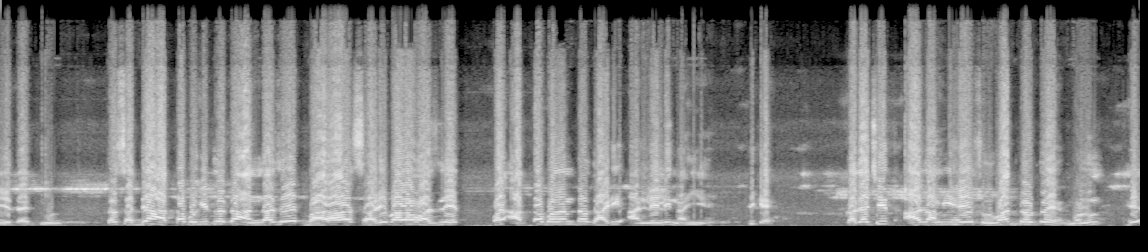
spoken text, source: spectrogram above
येत आहेत म्हणून. तर सध्या आता बघितलं तर अंदाजे बारा साडेबारा वाजलेत पण आतापर्यंत गाडी आणलेली नाहीये. ठीक आहे? कदाचित आज आम्ही हे सुरुवात करतोय म्हणून हे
